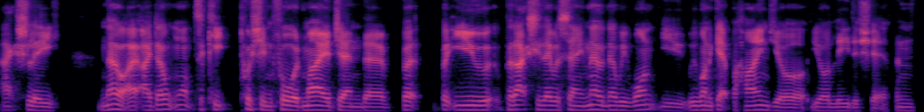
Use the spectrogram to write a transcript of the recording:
actually no, I, I, don't want to keep pushing forward my agenda, but but you but actually they were saying no, no, we want you, we want to get behind your your leadership, and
